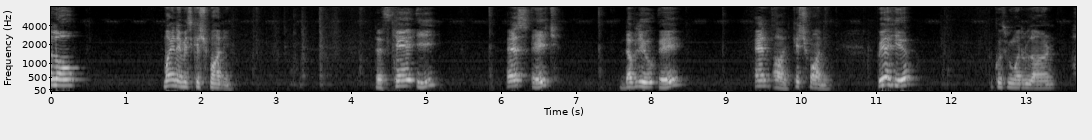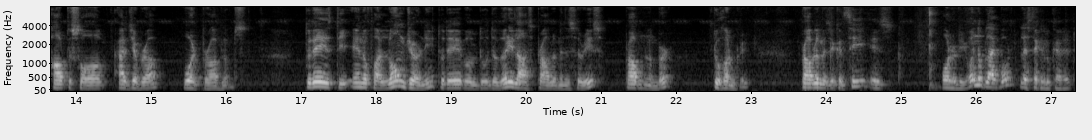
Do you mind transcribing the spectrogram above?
Hello, my name is Keshwani. That's K-E-S-H-W-A-N-I, Keshwani. We are here because we want to learn how to solve algebra word problems. Today is the end of our long journey. Today we'll do the very last problem in the series, problem number 200. Problem as you can see is already on the blackboard. Let's take a look at it.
